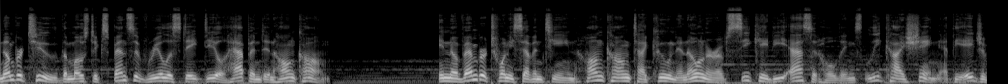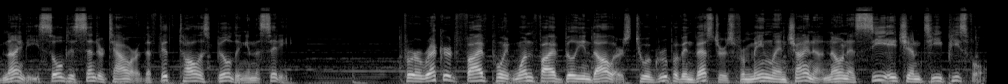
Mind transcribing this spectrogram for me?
Number 2. The most expensive real estate deal happened in Hong Kong. In November 2017, Hong Kong tycoon and owner of CKD Asset Holdings Li Ka-shing at the age of 90 sold his center tower, the fifth tallest building in the city, for a record $5.15 billion to a group of investors from mainland China known as CHMT Peaceful.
